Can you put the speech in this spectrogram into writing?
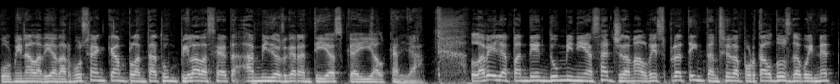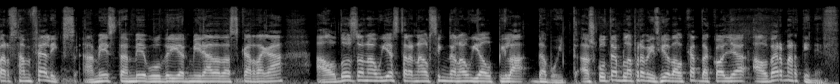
culminar la dia d'Arbosenca han plantat un pilar de 7 amb millors garanties que ahir al Catllà. La vella, pendent d'un mini assaig de mal vespre, té intenció de portar el 2 de 8 net per Sant Fèlix. A més, també voldrien mirar de descarregar el 2 de 9 i estrenar el 5 de 9 i el pilar de 8. Escoltem la previsió del cap de colla, Albert Martínez.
